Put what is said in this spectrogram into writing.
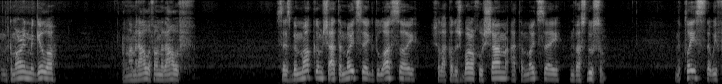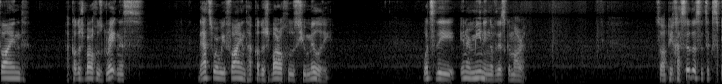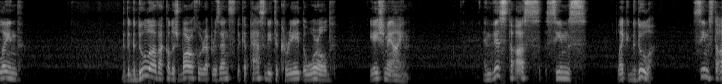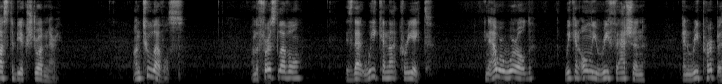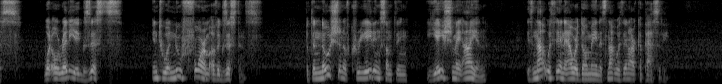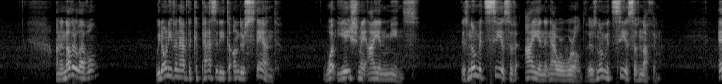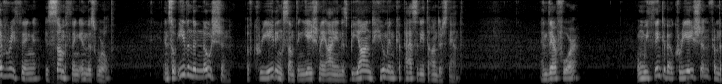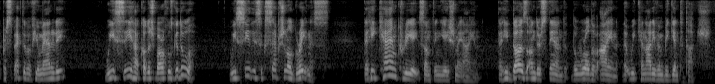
the Gemara in Megillah, Lamed Aleph Amud Aleph, says, "B'makom she'ata moitze gdulasoi shel HaKadosh Baruch Hu sham ata moitze invasdusu." In the place that we find HaKadosh Baruch Hu's greatness, that's where we find HaKadosh Baruch Hu's humility. What's the inner meaning of this Gemara? So, Api Chasidus, it's explained that the Gedula of HaKadosh Baruch Hu represents the capacity to create the world Yesh Me'ayin. And this to us seems like Gedula, seems to us to be extraordinary. On two levels. On the first level is that we cannot create. In our world, we can only refashion and repurpose what already exists into a new form of existence. But the notion of creating something yesh me'ayin is not within our domain, it's not within our capacity. On another level, we don't even have the capacity to understand what yesh me'ayin means. There's no mitzias of ayin in our world. There's no mitzias of nothing. Everything is something in this world. And so even the notion of creating something yesh me'ayin is beyond human capacity to understand. And therefore, when we think about creation from the perspective of humanity, we see HaKadosh Baruch Hu's Gedula. We see this exceptional greatness, that he can create something yesh me'ayin, that he does understand the world of ayin that we cannot even begin to touch.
